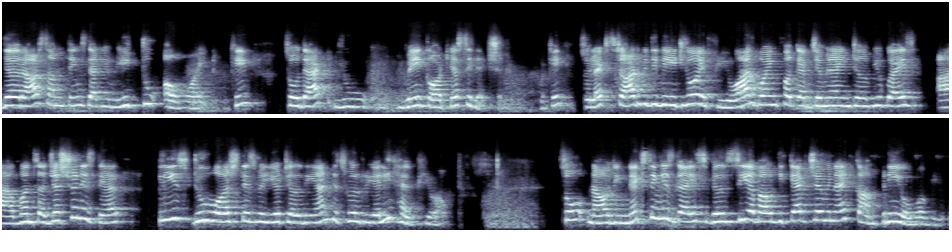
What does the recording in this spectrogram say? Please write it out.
There are some things that you need to avoid, okay? So that you may got your selection. Okay, so let's start with the video. If you are going for Capgemini interview, guys, uh, one suggestion is there. Please do watch this video till the end. This will really help you out. So now the next thing is, guys, we'll see about the Capgemini company overview.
